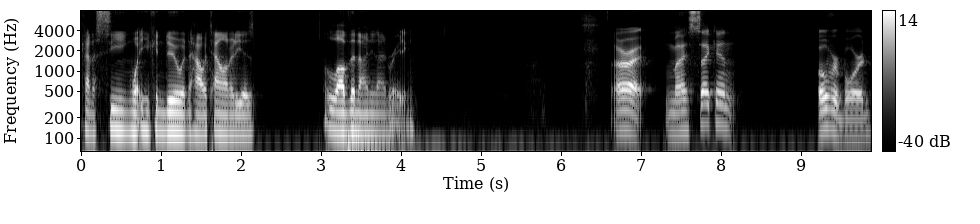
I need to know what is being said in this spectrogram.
kind of seeing what he can do and how talented he is love the 99 rating All right. My second overboard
